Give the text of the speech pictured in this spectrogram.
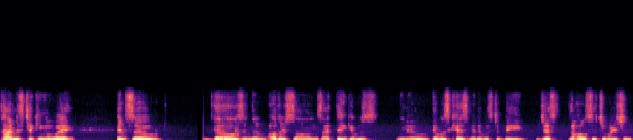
time is ticking away, and so those and the other songs, I think it was, you know, it was kismet. It was to be just the whole situation.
